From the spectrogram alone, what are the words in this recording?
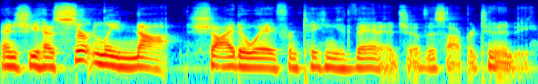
and she has certainly not shied away from taking advantage of this opportunity.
